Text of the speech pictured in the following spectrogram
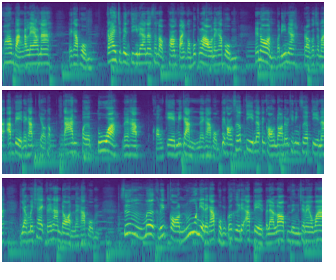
ความหวังกันแล้วนะนะครับผมใกล้จะเป็นจริงแล้วนะสำหรับความฝันของพวกเรานะครับผม แน่นอนวันนี้เนี่ยเราก็จะมาอัปเดตนะครับเกี่ยวกับการเปิดตัวนะครับของเกมนี้กันนะครับผมเป็นของเซิร์ฟจีนนะเป็นของดอนเวคเคนนิงเซิร์ฟจีนนะยังไม่ใช่ไกรนานดอนนะครับผมซึ่งเมื่อคลิปก่อนนู้นเนี่ยนะครับผมก็เคยได้อัปเดตไปแล้วรอบหนึ่งใช่ไหมว่า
